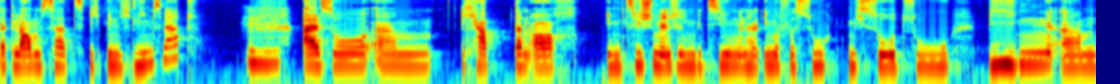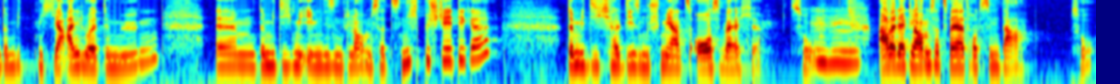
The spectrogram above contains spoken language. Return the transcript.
der Glaubenssatz, ich bin nicht liebenswert. Also ähm, ich habe dann auch in zwischenmenschlichen Beziehungen halt immer versucht, mich so zu biegen, ähm, damit mich ja die Leute mögen, ähm, damit ich mir eben diesen Glaubenssatz nicht bestätige, damit ich halt diesem Schmerz ausweiche. So. Aber der Glaubenssatz war ja trotzdem da. So.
